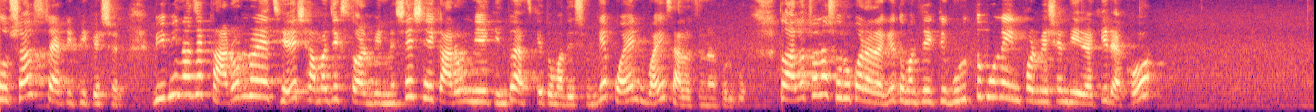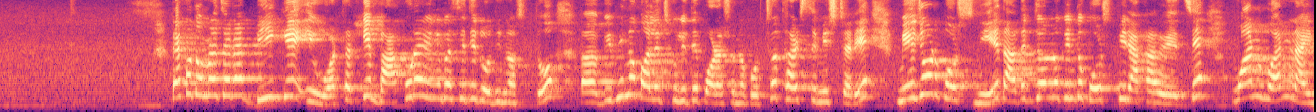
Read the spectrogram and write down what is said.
সোশ্যাল স্ট্র্যাটিফিকেশন বিভিন্ন যে কারণ রয়েছে সামাজিক স্তর বিন্যাসে, সেই কারণ নিয়ে কিন্তু আজকে তোমাদের সঙ্গে পয়েন্ট ওয়াইজ আলোচনা করব। তো আলোচনা শুরু করার আগে তোমাদের একটি গুরুত্বপূর্ণ ইনফরমেশন দিয়ে রাখি, দেখো। দেখো, তোমরা যারা বিকে ইউ অর্থাৎ কি বাঁকুড়া ইউনিভার্সিটির অধীনস্থ বিভিন্ন কলেজগুলিতে পড়াশোনা করছ থার্ড সেমিস্টারে মেজর কোর্স নিয়ে তাদের জন্য কিন্তু কোর্স ফি রাখা হয়েছে one one nine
